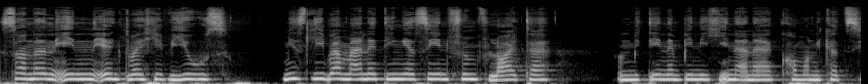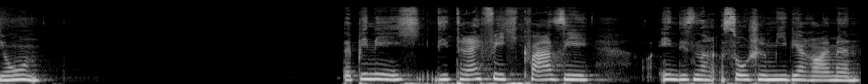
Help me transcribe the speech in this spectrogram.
sondern in irgendwelche Views. Mir ist lieber, meine Dinge sehen fünf Leute und mit denen bin ich in einer Kommunikation. Da bin ich, die treffe ich quasi in diesen Social Media Räumen.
